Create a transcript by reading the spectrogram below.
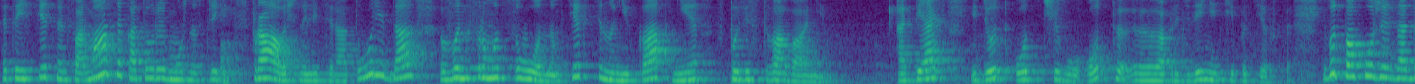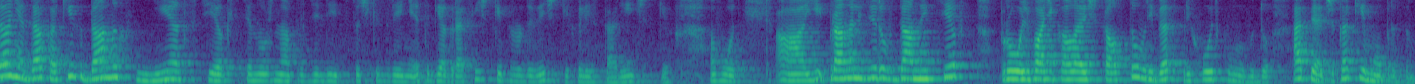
Это, естественно, информация, которую можно встретить в справочной литературе, да, в информационном тексте, но никак не в повествовании опять идет от чего? От э, определения типа текста. И вот похожие задания, да, каких данных нет в тексте, нужно определить с точки зрения, это географических, природоведческих или исторических. Вот. А, и, проанализировав данный текст про Льва Николаевича Толстого, ребята приходят к выводу. Опять же, каким образом?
